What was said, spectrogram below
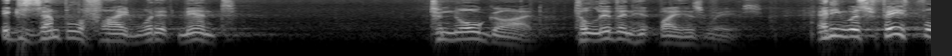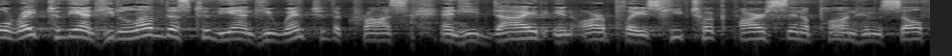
exemplified what it meant to know God, to live in, by his ways. And he was faithful right to the end. He loved us to the end. He went to the cross and he died in our place. He took our sin upon himself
